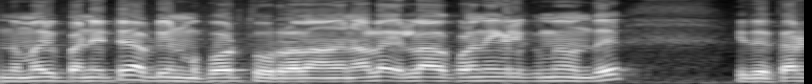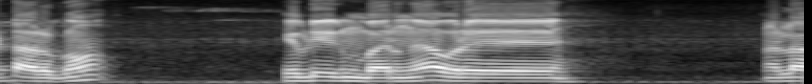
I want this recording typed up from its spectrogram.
இந்த மாதிரி பண்ணிவிட்டு அப்படியே நம்ம கோர்த்து விட்றதான் அதனால் எல்லா குழந்தைங்களுக்குமே வந்து இது கரெக்டாக இருக்கும். எப்படி இருக்குன்னு பாருங்கள் ஒரு நல்லா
